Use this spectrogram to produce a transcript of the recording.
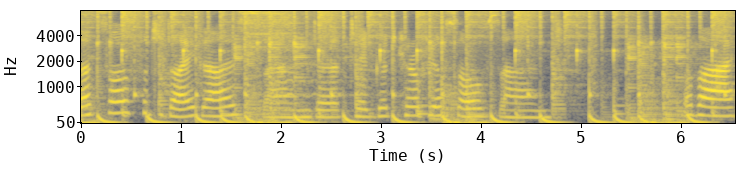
that's all for today guys and uh, take good care of yourselves and bye bye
